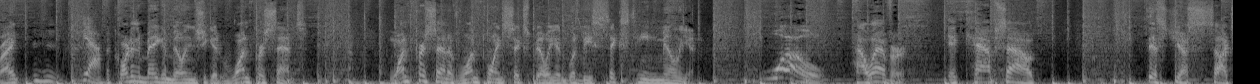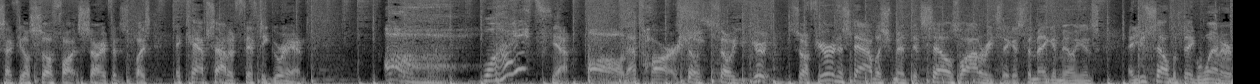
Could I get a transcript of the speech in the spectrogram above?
right? Mm-hmm. Yeah. According to Mega Millions, you get 1%. 1% of 1.6 billion would be 16 million. Whoa! However, it caps out. This just sucks. I feel so far, sorry for this place. It caps out at 50 grand. Oh, What? Yeah. Oh, that's harsh. So, so you're so if you're an establishment that sells lottery tickets to Mega Millions and you sell the big winner,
